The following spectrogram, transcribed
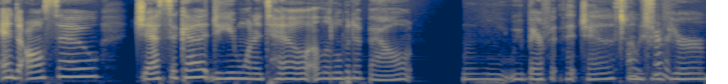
And also, Jessica, do you want to tell a little bit about Barefoot Fit Jess Oh, and sort of sure. your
